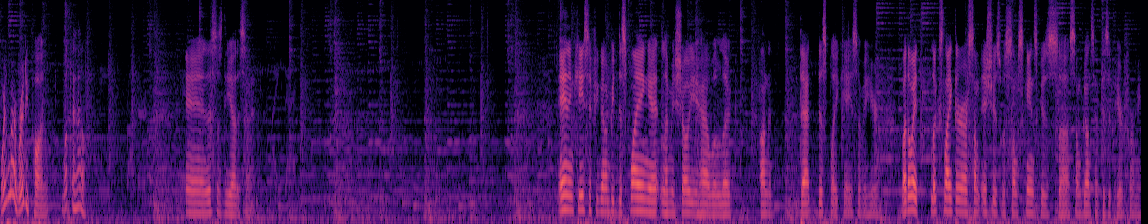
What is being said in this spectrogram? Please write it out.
Where's my ready pod? What the hell? And this is the other side. And in case if you're gonna be displaying it, let me show you how it will look on the, that display case over here. By the way, it looks like there are some issues with some skins because uh, some guns have disappeared for me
